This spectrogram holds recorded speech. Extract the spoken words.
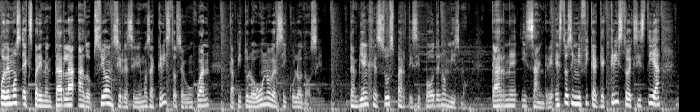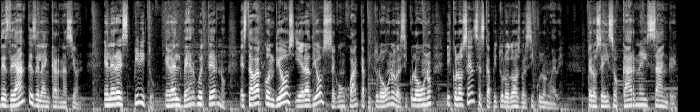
podemos experimentar la adopción si recibimos a Cristo, según Juan capítulo 1 versículo 12. También Jesús participó de lo mismo, carne y sangre. Esto significa que Cristo existía desde antes de la encarnación. Él era espíritu, era el verbo eterno, estaba con Dios y era Dios, según Juan capítulo 1 versículo 1 y Colosenses capítulo 2 versículo 9 pero se hizo carne y sangre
